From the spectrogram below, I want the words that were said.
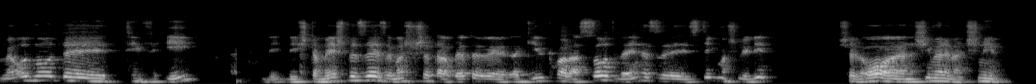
מאוד מאוד uh, טבעי להשתמש בזה, זה משהו שאתה הרבה יותר רגיל כבר לעשות ואין איזה סטיגמה שלילית של או האנשים האלה מעשנים. אה,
